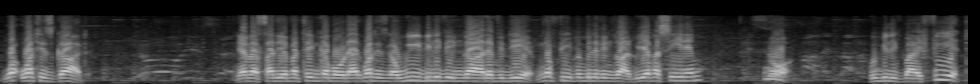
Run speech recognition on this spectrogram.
What, what is God? You understand? You ever think about that? What is God? We believe in God every day. Enough people believe in God. We ever seen him? No. We believe by faith.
